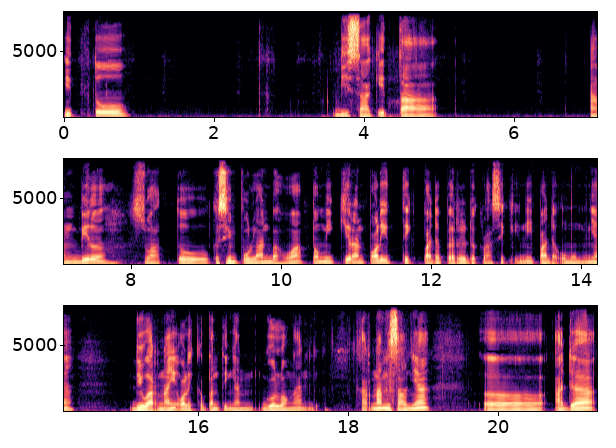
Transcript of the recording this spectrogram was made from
itu bisa kita ambil suatu kesimpulan bahwa pemikiran politik pada periode klasik ini pada umumnya diwarnai oleh kepentingan golongan gitu. Karena misalnya eh, ada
